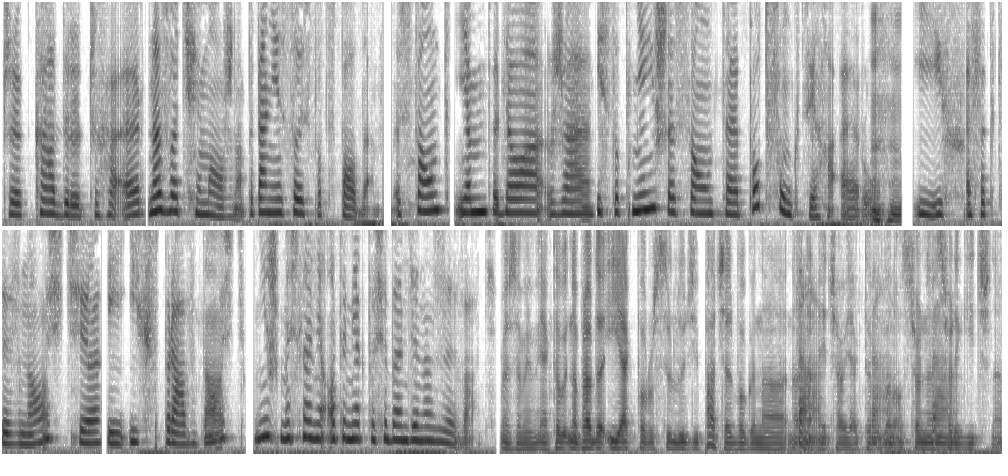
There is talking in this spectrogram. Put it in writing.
czy kadry, czy HR, nazwać się można. Pytanie jest, co jest pod spodem. Stąd ja bym powiedziała, że istotniejsze są te podfunkcje HR-u, Mhm. Ich efektywność i ich sprawność, niż myślenie o tym, jak to się będzie nazywać. Rozumiem, jak to naprawdę i jak po prostu ludzi patrzeć w ogóle na, na, Tak, na HR, jak to tak, wygląda od strony tak. strategicznej.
